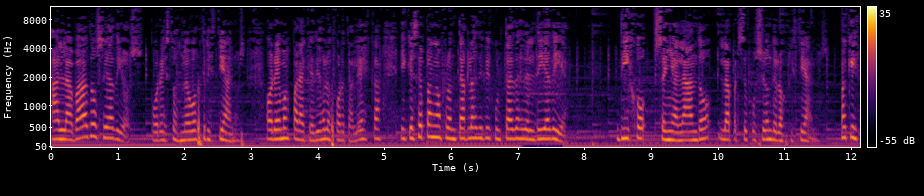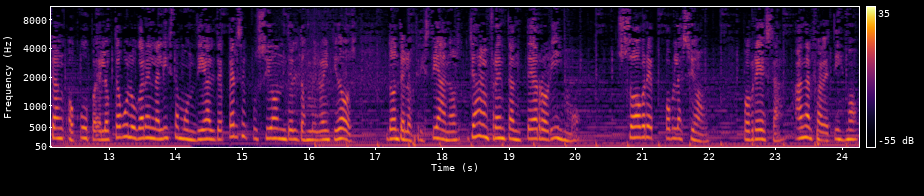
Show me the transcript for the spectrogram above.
Alabado sea Dios por estos nuevos cristianos. Oremos para que Dios los fortalezca y que sepan afrontar las dificultades del día a día, dijo señalando la persecución de los cristianos. Pakistán ocupa el octavo lugar en la lista mundial de persecución del 2022, donde los cristianos ya enfrentan terrorismo, sobrepoblación, pobreza, analfabetismo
